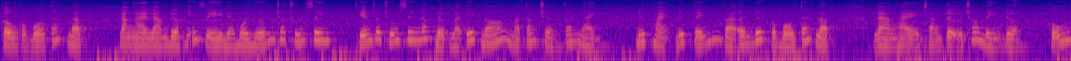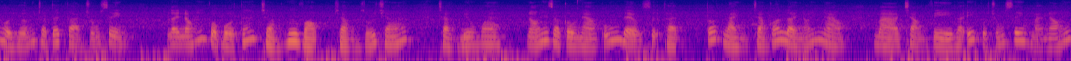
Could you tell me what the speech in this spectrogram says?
Công của Bồ Tát lập là Ngài làm được những gì để hồi hướng cho chúng sinh, khiến cho chúng sinh đắc được lợi ích đó mà tăng trưởng căn lành. Đức hạnh, đức tính và ân đức của Bồ Tát lập là Ngài chẳng tự cho mình được, cũng hồi hướng cho tất cả chúng sinh. Lời nói của Bồ Tát chẳng hư vọng, chẳng dối trá, chẳng điêu hoa, nói ra câu nào cũng đều sự thật, tốt lành, chẳng có lời nói nào mà chẳng vì lợi ích của chúng sinh mà nói.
